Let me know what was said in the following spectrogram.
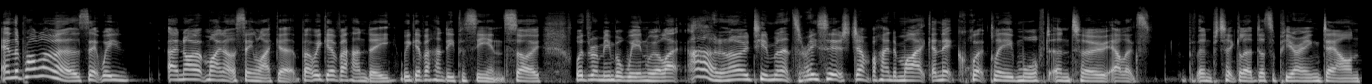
And the problem is that we I know it might not seem like it, but we give a hundy. We give a hundy percent. So with remember when we were like, I don't know, ten minutes of research, jump behind a mic, and that quickly morphed into Alex in particular disappearing down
